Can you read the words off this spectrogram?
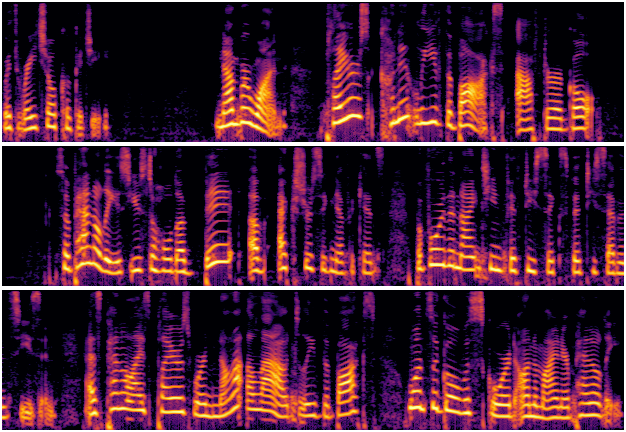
with Rachel Kukaji. Number one, players couldn't leave the box after a goal. So penalties used to hold a bit of extra significance before the 1956 57 season, as penalized players were not allowed to leave the box once a goal was scored on a minor penalty.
